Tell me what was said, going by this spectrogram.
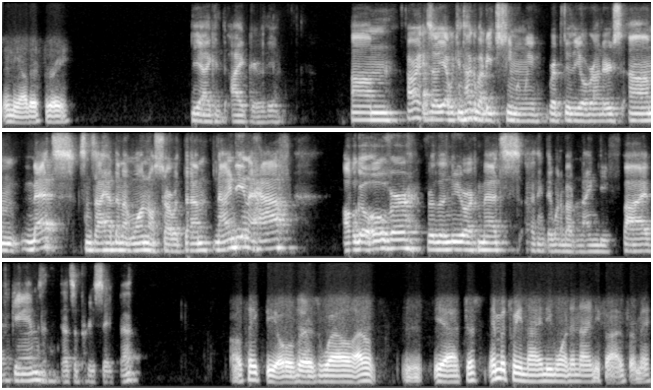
in the other three. Yeah, I could. I agree with you. Um, all right, so yeah, we can talk about each team when we rip through the over-unders. Um, Mets, since I had them at one, I'll start with them. 90 and a half. I'll go over for the New York Mets. I think they win about 95 games. I think that's a pretty safe bet. I'll take the over as well. I don't. mm, Yeah, just in between ninety-one and ninety-five for me.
